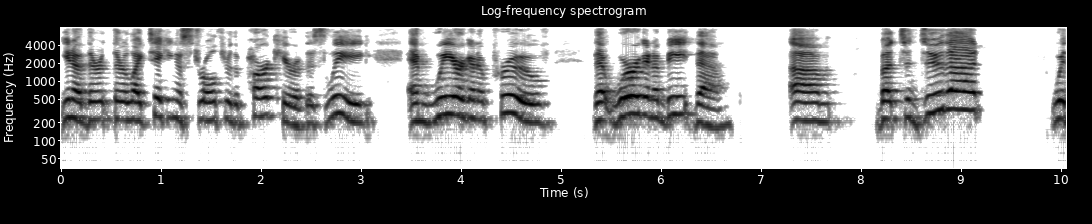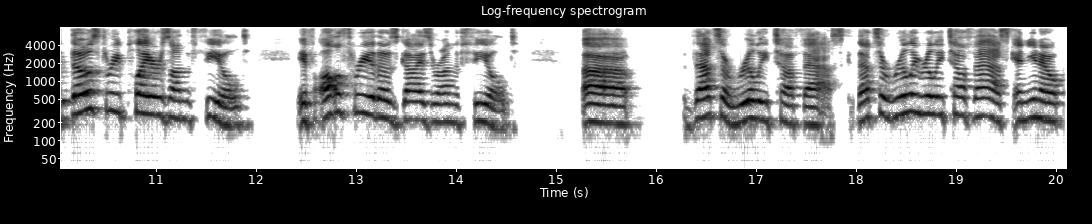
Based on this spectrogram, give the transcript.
You know, they're they're like taking a stroll through the park here of this league, and we are going to prove that we're going to beat them. Um, but to do that with those three players on the field if all three of those guys are on the field, uh, that's a really tough ask. That's a really, really tough ask. And, you know,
